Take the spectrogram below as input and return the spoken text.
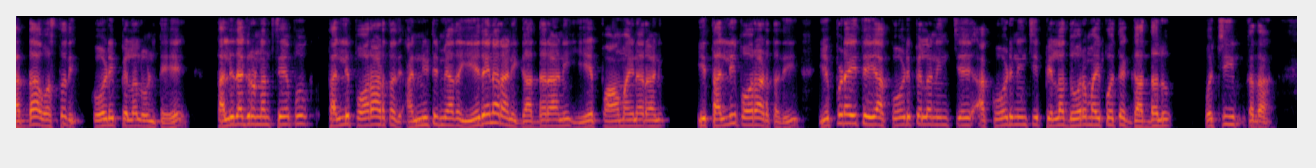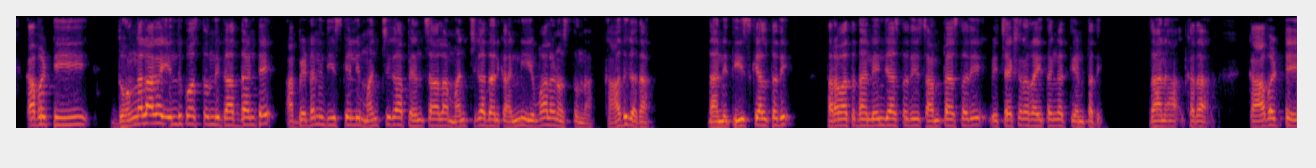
గద్ద వస్తుంది. కోడి పిల్లలు ఉంటే తల్లి దగ్గర ఉన్నంతసేపు తల్లి పోరాడుతుంది. అన్నిటి మీద ఏదైనా రాని గద్ద రాని ఏ పామైనా రాని ఈ తల్లి పోరాడుతుంది. ఎప్పుడైతే ఆ కోడి పిల్ల నుంచి ఆ కోడి నుంచి పిల్ల దూరం అయిపోతే గద్దలు వచ్చి కదా. కాబట్టి దొంగలాగా ఎందుకు వస్తుంది గద్ద అంటే ఆ బిడ్డని తీసుకెళ్ళి మంచిగా పెంచాలా మంచిగా దానికి అన్ని ఇవ్వాలని వస్తుందా? కాదు కదా. దాన్ని తీసుకెళ్తుంది. తర్వాత దాన్ని ఏం చేస్తుంది? చంపేస్తుంది. విచక్షణ రహితంగా తింటది. దాని కదా. కాబట్టి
